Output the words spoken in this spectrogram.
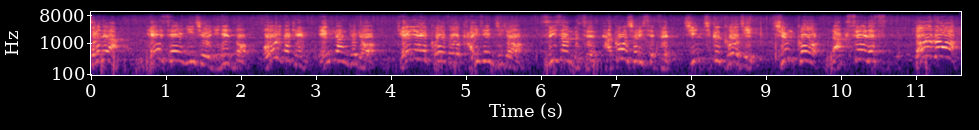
それでは平成22年度大分県沿岸漁業経営構造改善事業水産物加工処理施設新築工事竣工落成です。どうぞ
